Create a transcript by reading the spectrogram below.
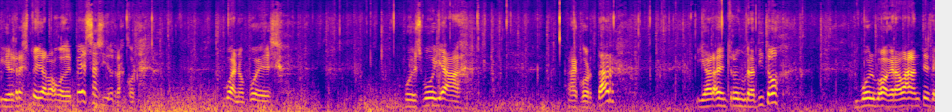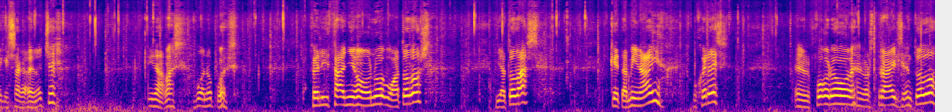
Y el resto ya lo hago de pesas y otras cosas. Bueno, pues. Pues voy a. a cortar. Y ahora dentro de un ratito vuelvo a grabar antes de que salga de noche. Y nada más. Bueno, pues. Feliz año nuevo a todos y a todas. Que también hay mujeres en el foro, en los trails, en todo.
